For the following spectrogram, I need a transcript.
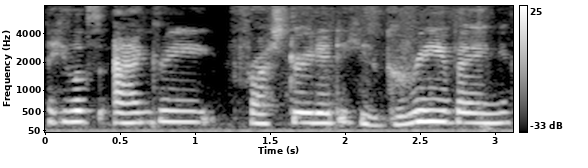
He looks angry, frustrated, he's grieving.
